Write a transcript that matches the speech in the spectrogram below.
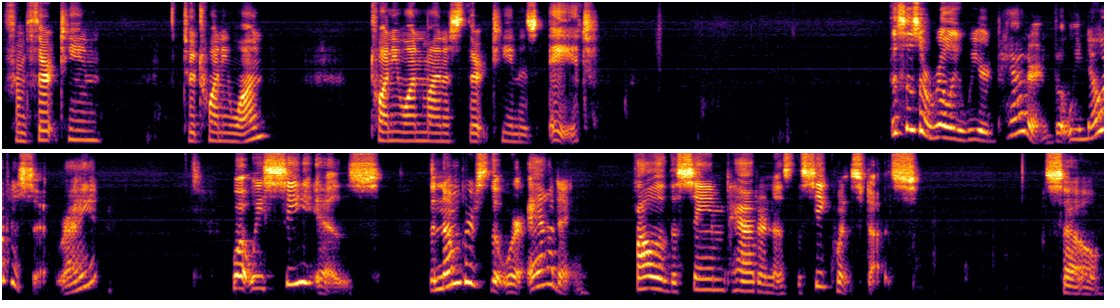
From 13 to 21, 21 minus 13 is 8. This is a really weird pattern, but we notice it, right? What we see is the numbers that we're adding follow the same pattern as the sequence does. So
